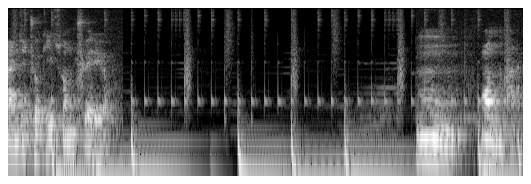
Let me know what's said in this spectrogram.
bence çok iyi sonuç veriyor. Hmm, on numara.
